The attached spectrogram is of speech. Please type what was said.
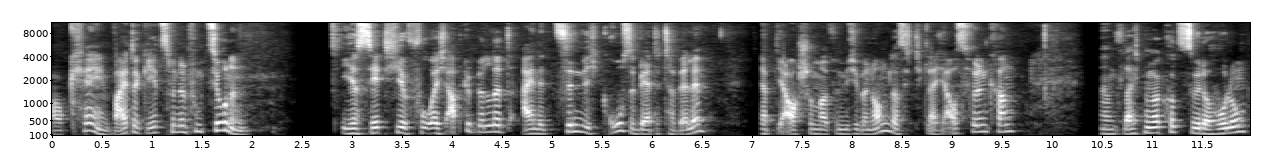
Okay, weiter geht's mit den Funktionen. Ihr seht hier vor euch abgebildet eine ziemlich große Wertetabelle. Ich habe die auch schon mal für mich übernommen, dass ich die gleich ausfüllen kann. Ähm, vielleicht nochmal kurz zur Wiederholung.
